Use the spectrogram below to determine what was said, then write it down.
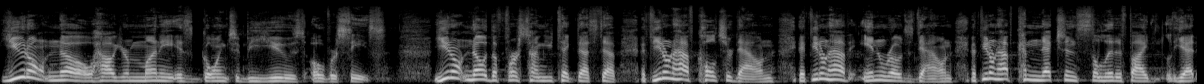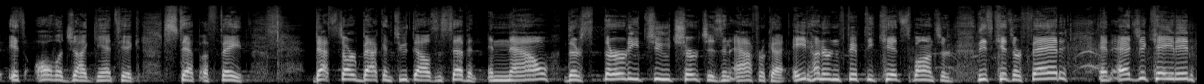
you don't know how your money is going to be used overseas. You don't know the first time you take that step. If you don't have culture down, if you don't have inroads down, if you don't have connections solidified yet, it's all a gigantic step of faith. That started back in 2007. And now there's 32 churches in Africa, 850 kids sponsored. These kids are fed and educated,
